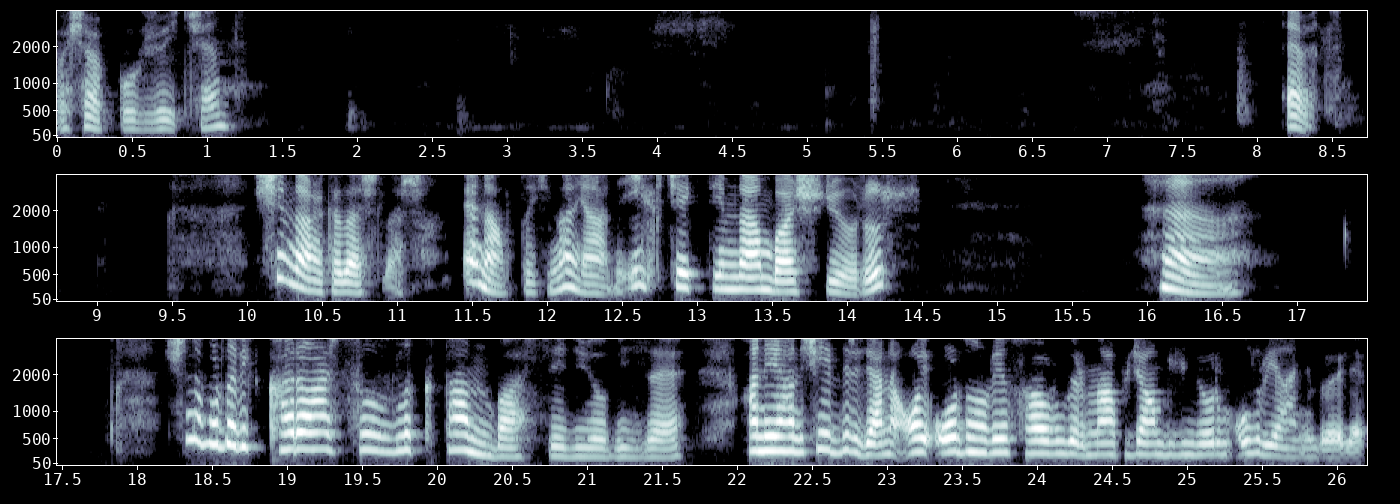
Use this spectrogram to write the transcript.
Başak Burcu için. Evet. Şimdi arkadaşlar en alttakinden yani ilk çektiğimden başlıyoruz. He. Şimdi burada bir kararsızlıktan bahsediyor bize. Hani hani şey deriz yani ay oradan oraya savruluyorum ne yapacağımı bilmiyorum olur yani böyle.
